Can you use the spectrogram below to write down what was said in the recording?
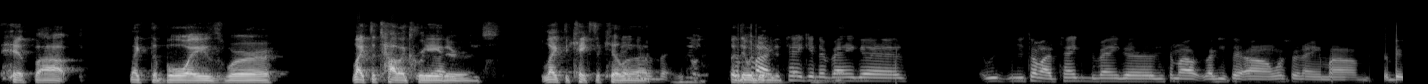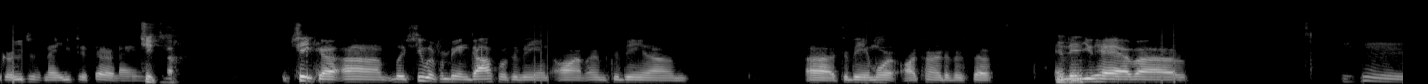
hip hop, like the boys were, like the Tyler Creators, like the Cakes da Killa taking Up, the, ba- you know, but they were like doing it. Tank and the Bangas. You talking about Tank and the Bangas? You talking about like you said? Um, what's her name? Um, the big girl. You just name. You just said her name. Chica. Chica, um, but she went from being gospel to being um, to being um uh to being more alternative and stuff. And then you have uh hmm,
